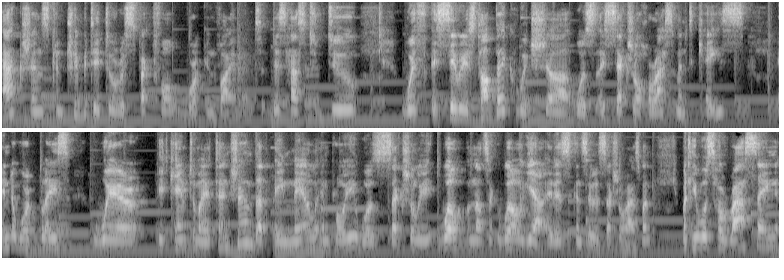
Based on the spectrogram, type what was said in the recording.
actions contributed to a respectful work environment. This has to do with a serious topic, which uh, was a sexual harassment case in the workplace where it came to my attention that a male employee was sexually well not well yeah it is considered sexual harassment but he was harassing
